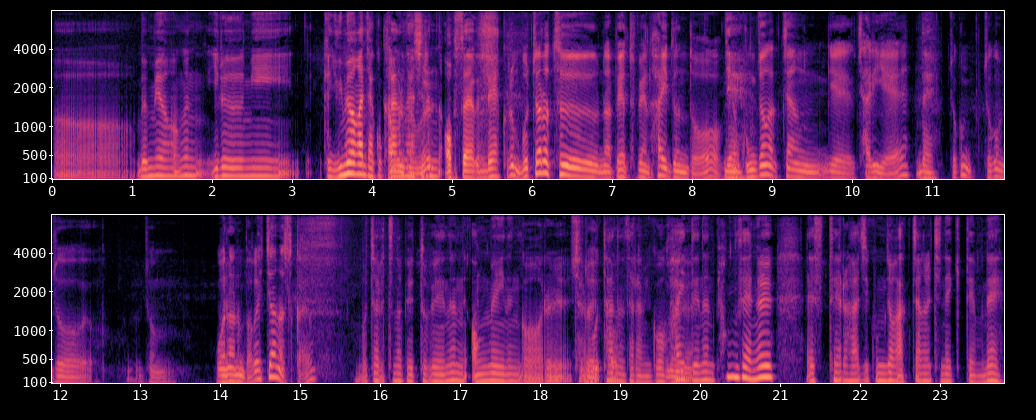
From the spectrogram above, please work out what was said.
어, 몇 명은 이름이 그 유명한 작곡가는 가물가물? 사실은 없어요. 근데 그럼 모차르트나 베토벤, 하이든도 예. 이런 궁정악장의 자리에 네. 조금 조금 저 좀 원하는 바가 있지 않았을까요? 모차르트나 베토벤은 얽매이는 거를 잘. 못하는 사람이고 네네. 하이든은 평생을 에스테르하지 궁정 악장을 지냈기 때문에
